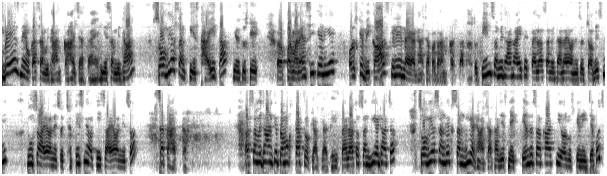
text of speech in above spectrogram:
ब्रेजनेव का संविधान कहा जाता है। ये संविधान सोवियत संघ की स्थायीता, यानी कि उसके परमानेंसी के लिए और उसके विकास के लिए नया ढांचा प्रदान करता था। तो तीन संविधान आए थे। पहला संविधान आया 1924 में, दूसरा आया 1936 में और तीसरा आया उन्नीस में। अब संविधान के प्रमुख तत्व क्या क्या थे? पहला तो संघीय ढांचा। सोवियत संघ एक संघीय ढांचा था, जिसमें एक केंद्र सरकार थी और उसके नीचे कुछ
